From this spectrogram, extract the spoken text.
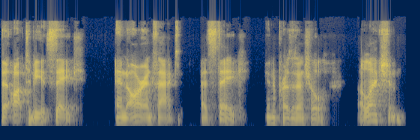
that ought to be at stake and are in fact at stake in a presidential election.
